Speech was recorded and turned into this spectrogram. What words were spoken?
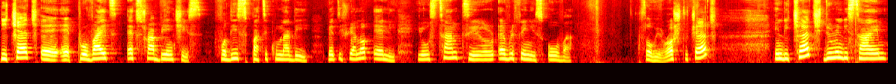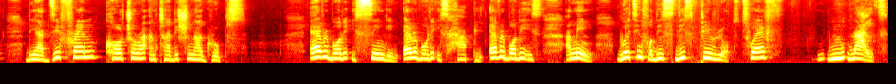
the church uh, uh, provides extra benches for this particular day, but if you are not early, you'll stand till everything is over. So we rush to church. In the church during this time, there are different cultural and traditional groups. Everybody is singing, everybody is happy, everybody is, I mean, waiting for this, this period, 12 night.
